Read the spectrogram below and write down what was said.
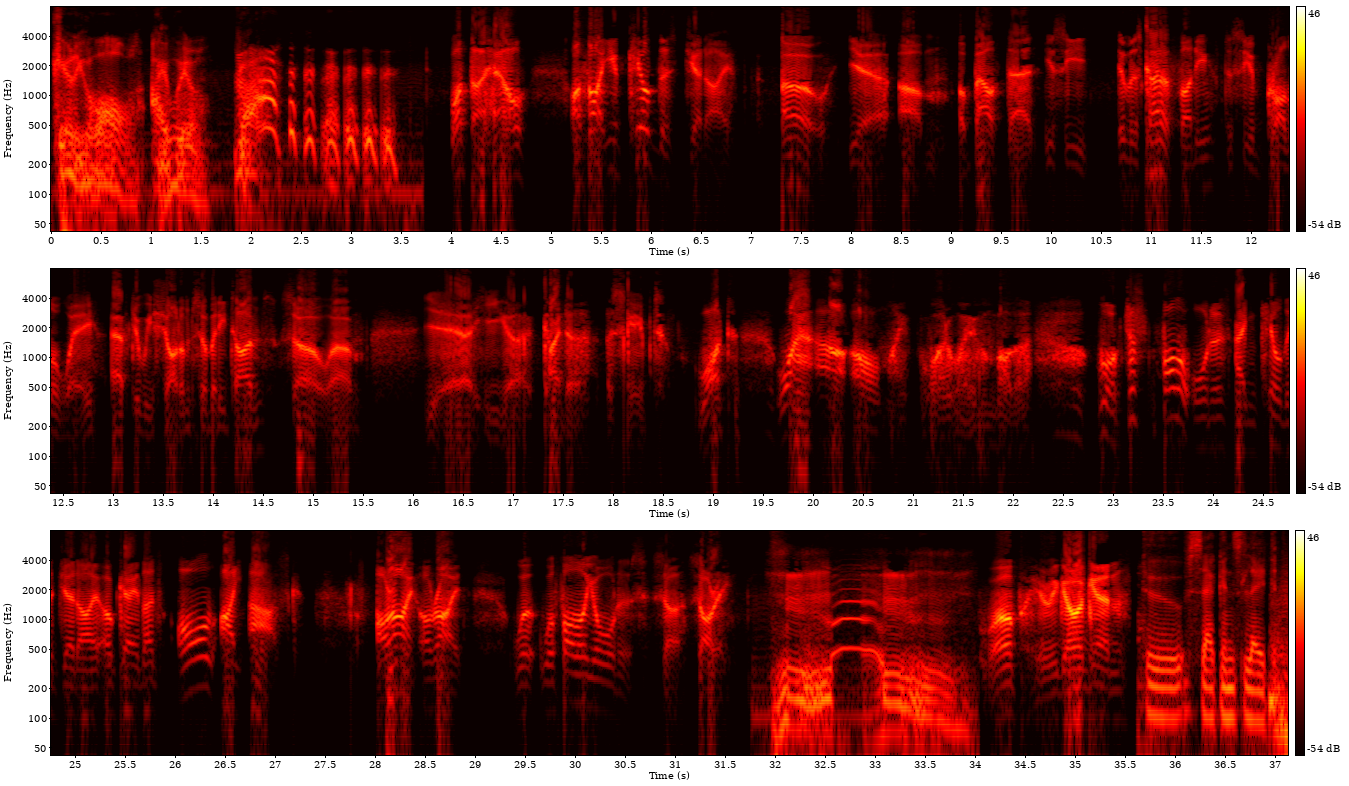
Kill you all, I will. What the hell? I thought you killed this Jedi. Oh, yeah, um, about that. You see, it was kind of funny to see him crawl away after we shot him so many times. So, um, yeah, he, uh, kinda escaped. What? Wow. Oh my, why do I even bother? Look, just follow orders and kill the Jedi, okay? That's all I ask. Alright, alright. We'll, we'll follow your orders, sir. Sorry. Hmm. Whoop, here we go again. Two seconds later.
